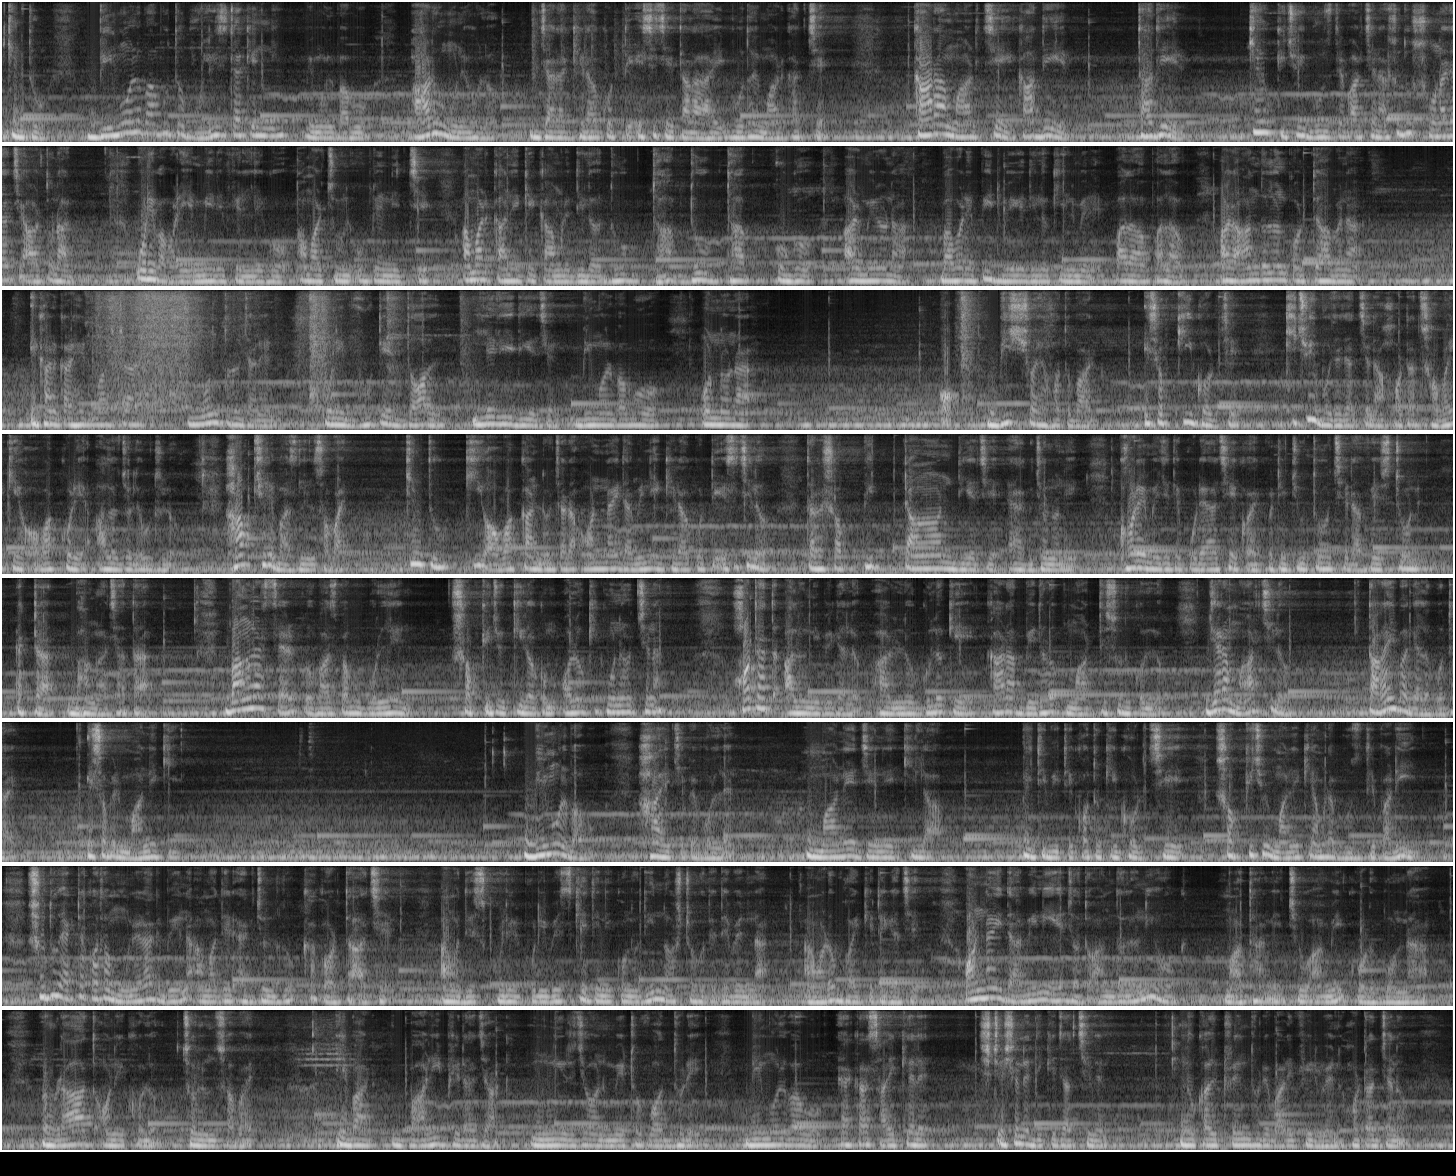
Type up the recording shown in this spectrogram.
কিন্তু বিমলবাবু তো পুলিশ ডাকেননি। বিমলবাবু আরও মনে হলো যারা ঘেরাও করতে এসেছে তারাই বোধহয় মার খাচ্ছে। কারা মারছে, কাদের, তাদের কেউ কিছুই বুঝতে পারছে না। শুধু শোনা যাচ্ছে আর্তনাদ, ওরে বাবারে, মেরে ফেললে গো, আমার চুল উপড়ে নিচ্ছে, আমার কানেকে কামড়ে দিল, ধূপ ধাপ ধূপ ধাপ ও গো আর মেরো না, বাবারে, পিঠ ভেঙে দিল কিল মেরে, পালাও পালাও, আর আন্দোলন করতে হবে না। এখানকার হেডমাস্টার মন্ত্র জানেন, উনি ভোটের দল লেলিয়ে দিয়েছেন। বিমলবাবুও অন্যরা অ- বিস্ময়ে হতবাক। এসব কি ঘটছে? কিছুই বোঝা যাচ্ছে না। হঠাৎ সবাইকে অবাক করে আলো জ্বলে উঠল। হাঁপ ছেড়ে বাঁচলেন সবাই। কিন্তু কি অবাক কাণ্ড, যারা অন্যায় দাবি নিয়ে ঘেরাও করতে এসেছিল, তারা সব পিঠ টান দিয়েছে একজনও নেই। ঘরের মেঝেতে পড়ে আছে কয়েক পাটি জুতো, ছেঁড়া ফেস্টুন একটা ভাঙা ছাতা। বাংলার স্যার প্রভাসবাবু বললেন সব কিছু কীরকম অলৌকিক মনে হচ্ছে না? হঠাৎ আলো নিভে গেল আর লোকগুলোকে কারা বেধড়ক মারতে শুরু করল? যারা মারছিল, তারাই বা গেল কোথায়? এসবের মানে কি? বিমলবাবু হাই চেপে বললেন মানে জেনে কি লাভ? পৃথিবীতে কত কি ঘটছে সব কিছুর মানে কি আমরা বুঝতে পারি? শুধু একটা কথা মনে রাখবেন, আমাদের একজন রক্ষাকর্তা আছেন। আমাদের স্কুলের পরিবেশকে তিনি কোনো দিন নষ্ট হতে দেবেন না। আমারও ভয় কেটে গেছে। অন্যায় দাবি নিয়ে যত আন্দোলনই হোক, মাথা নিচু আমি করব না। রাত অনেক হলো, চলুন সবাই। এবার বাড়ি ফেরা যাক। নির্জন মেঠো পথ ধরে বিমলবাবু একা সাইকেলে স্টেশনের দিকে যাচ্ছিলেন। লোকাল ট্রেন ধরে বাড়ি ফিরবেন, হঠাৎ যেন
